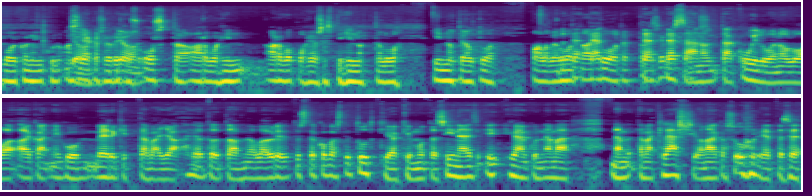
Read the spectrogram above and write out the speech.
voiko niin kuin asiakasyritys joo, ostaa arvohin, arvopohjaisesti hinnoittelua, hinnoiteltua palvelua no, tai tuotetta. Tä, tässähän on, tämä kuilu on ollut aika niin kuin merkittävä ja, ja tota, me ollaan yritetty sitä kovasti tutkiakin, mutta siinä ikään kuin nämä, nämä, tämä clash on aika suuri, että se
